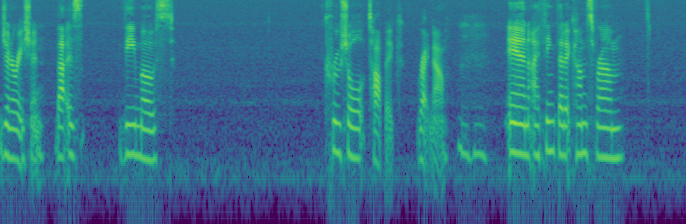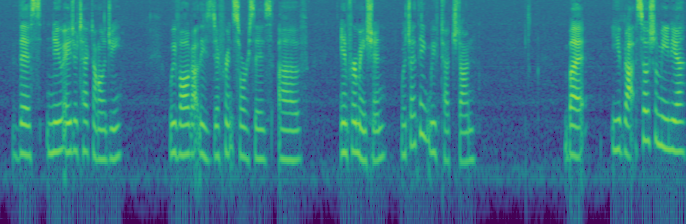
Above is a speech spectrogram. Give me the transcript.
generation, that is the most crucial topic right now. Mm-hmm. And I think that it comes from this new age of technology. We've all got these different sources of information, which I think we've touched on. But you've got social media,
